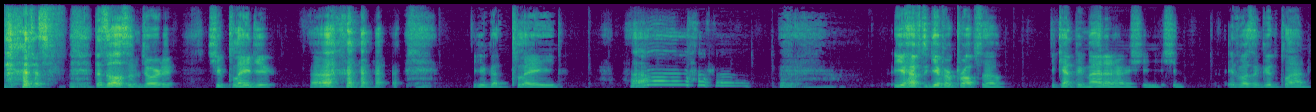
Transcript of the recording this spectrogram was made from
that's that's awesome, Jordy. She played you. you got played. you have to give her props though. You can't be mad at her. She she it was a good plan.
